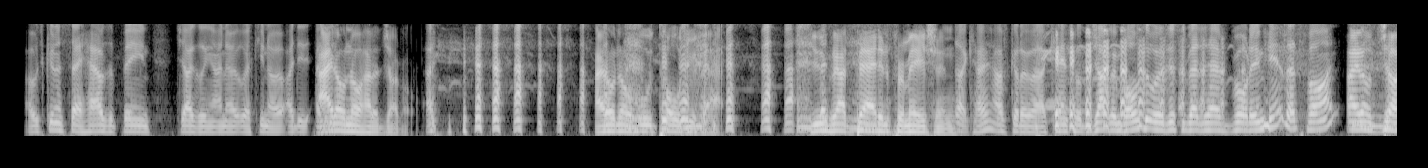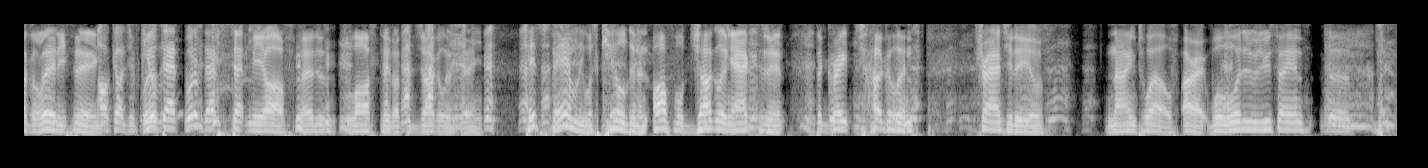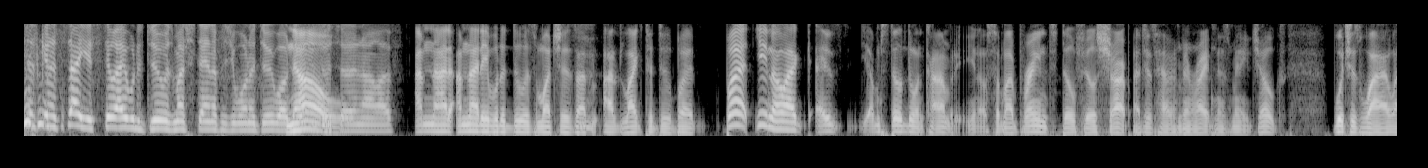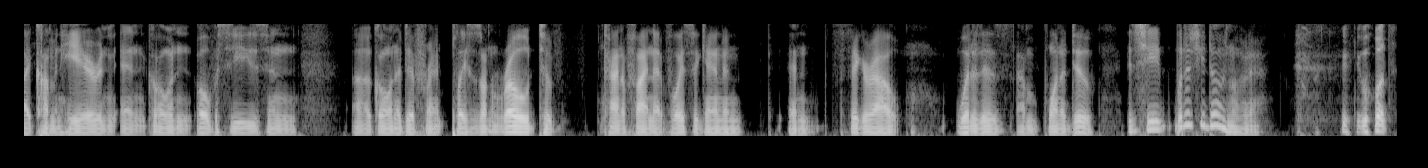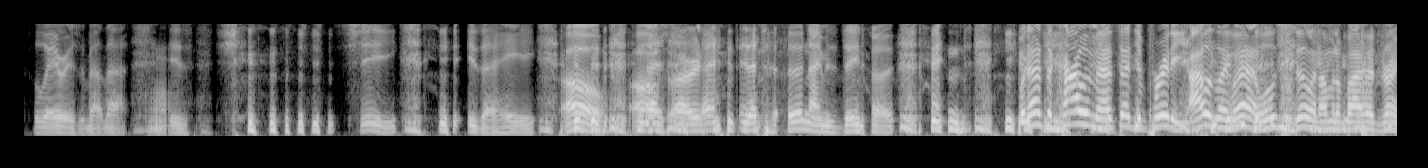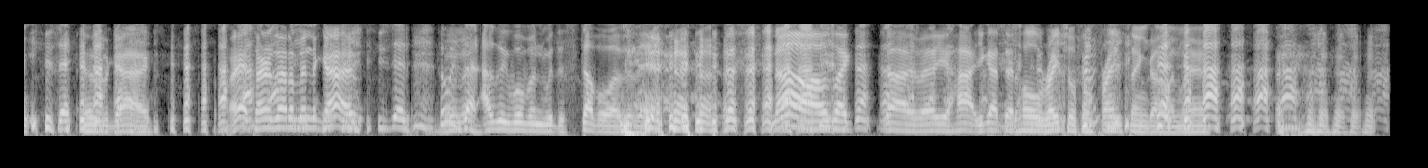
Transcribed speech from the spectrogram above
I was gonna say, how's it been juggling? I know, like you know, I did. I, I don't know how to juggle. I don't know who told you that. You've got bad information. Okay, I've got to uh, cancel the juggling balls that we are just about to have brought in here. That's fine. I don't juggle anything. Oh God, you've What if killed that? What if that set me off? I just lost it on the juggling thing. His family was killed in an awful juggling accident. The great juggling tragedy of 912. All right. Well, what was you saying? The, I was just gonna say, you're still able to do as much stand up as you want to do while No. doing Saturday Night Live. I'm not. I'm not able to do as much as I'd, I'd like to do, but but you know, I, I I'm still doing comedy. You know, so my brain still feels sharp. I just haven't been writing as many jokes, which is why I like coming here and and going overseas and uh, going to different places on the road to kind of find that voice again and and figure out what it is I want to do. Is she? What is she doing over there? What's hilarious about that Oh. is she, she is a he. Oh, oh, I'm sorry. that- that's her name is Deano, and you, But that's a compliment. I said you're pretty. I was like, well, what was she doing? I'm gonna buy her a drink. You said This is a guy. Hey, it turns out I'm into guys. You said, "Who is that ugly woman with the stubble over there?" no, I was like, nah, man, you're hot. You got that whole Rachel from Friends thing going, man.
